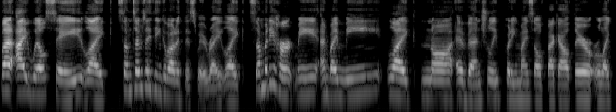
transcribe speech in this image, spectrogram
But I will say, like, sometimes I think about it this way, right? Like, somebody hurt me, and by me, like, not eventually putting myself back out there or like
